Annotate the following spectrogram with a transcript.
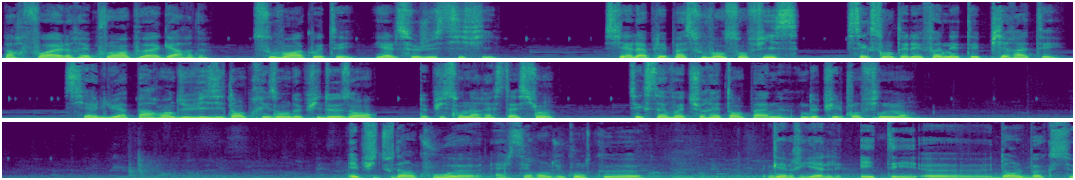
Parfois, elle répond un peu à garde, souvent à côté, et elle se justifie. Si elle appelait pas souvent son fils, c'est que son téléphone était piraté. Si elle lui a pas rendu visite en prison depuis deux ans, depuis son arrestation, c'est que sa voiture est en panne depuis le confinement. Et puis tout d'un coup, euh, elle s'est rendue compte que Gabrielle était euh, dans le box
